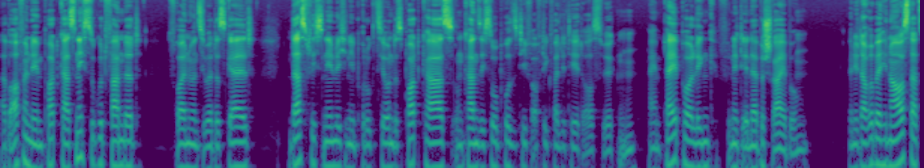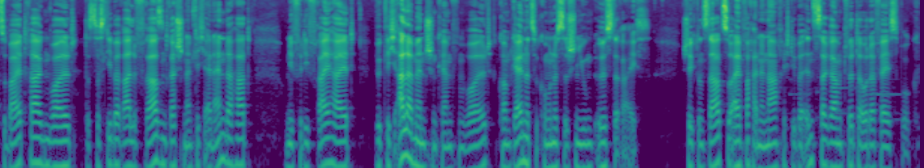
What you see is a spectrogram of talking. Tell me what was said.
Aber auch wenn ihr den Podcast nicht so gut fandet, freuen wir uns über das Geld. Das fließt nämlich in die Produktion des Podcasts und kann sich so positiv auf die Qualität auswirken. Ein PayPal-Link findet ihr in der Beschreibung. Wenn ihr darüber hinaus dazu beitragen wollt, dass das liberale Phrasendreschen endlich ein Ende hat und ihr für die Freiheit wirklich aller Menschen kämpfen wollt, kommt gerne zur Kommunistischen Jugend Österreichs. Schickt uns dazu einfach eine Nachricht über Instagram, Twitter oder Facebook.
